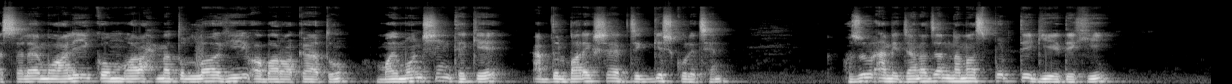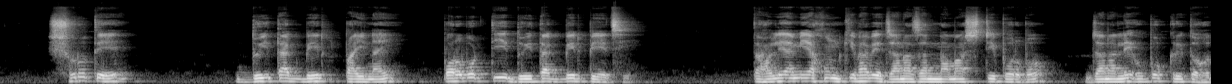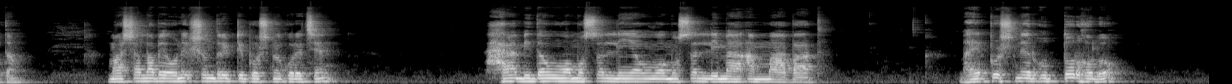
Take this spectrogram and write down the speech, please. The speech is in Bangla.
আসসালামু আলাইকুম ওরহমতুল্লাহি ওবরাকাত ময়মনসিং থেকে আব্দুল বারেক সাহেব জিজ্ঞেস করেছেন, হুজুর, আমি জানাজার নামাজ পড়তে গিয়ে দেখি শুরুতে দুই তাকবীর পাই নাই, পরবর্তী দুই তাকবীর পেয়েছি। তাহলে আমি এখন কীভাবে জানাজার নামাজটি পড়ব? জানালে উপকৃত হতাম। মার্শাল্লাহ অনেক সুন্দর একটি প্রশ্ন করেছেন হামিদাউ ওয়া মুসাল্লিয়া ওয়া মুসাল্লিমা আম্মা ভাইয়ের প্রশ্নের উত্তর হলো,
